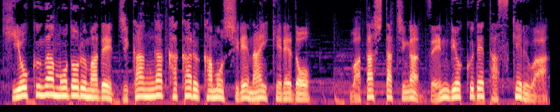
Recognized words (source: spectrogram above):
記憶が戻るまで時間がかかるかもしれないけれど、私たちが全力で助けるわ。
